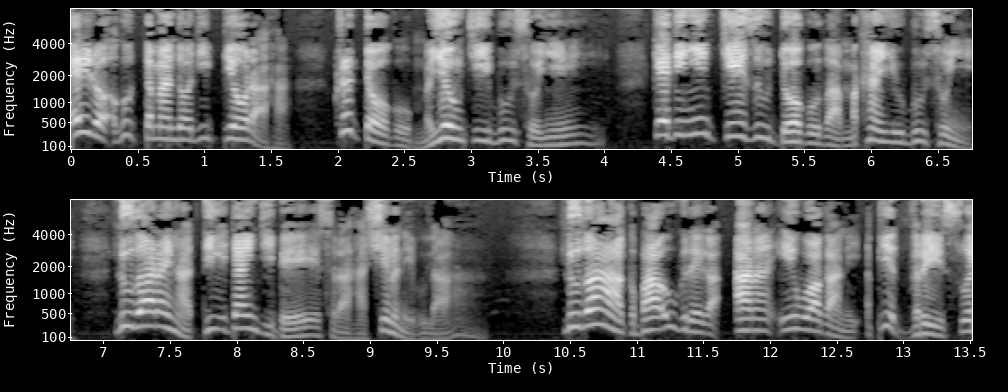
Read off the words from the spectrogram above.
အဲ့ဒီတော့အခုတမန်တော်ကြီးပြောတာဟာခရစ်တော်ကိုမယုံကြည်ဘူးဆိုရင်ကယ်တင်ရှင်ဂျေဇုတော်ကိုသာမခံယူဘူးဆိုရင်လူသားတိုင်းဟာဒီအတိုင်းကြီးပဲဆိုတာဟာရှင်းမနေဘူးလားလူသားဟာကဘာဥကရေကအာရန်အေးဝါကနေအပြစ်သရေဆွဲ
